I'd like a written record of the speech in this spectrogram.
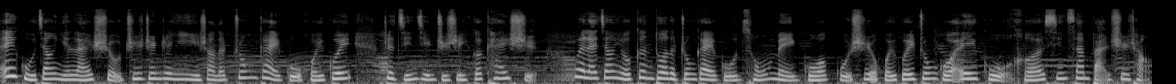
，A 股将迎来首支真正意义上的中概股回归。这仅仅只是一个开始，未来将有更多的中概股从美国股市回归中国 A 股和新三板市场。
